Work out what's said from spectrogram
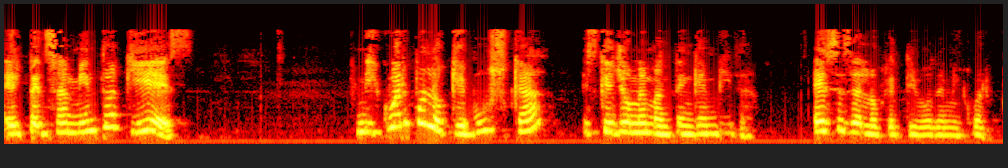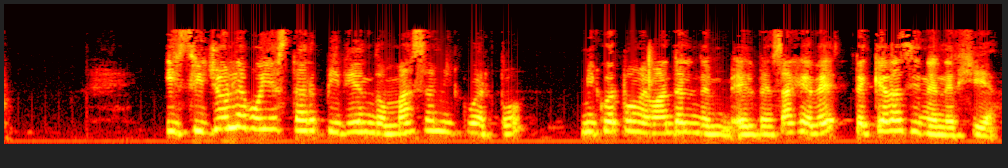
el pensamiento aquí es, mi cuerpo lo que busca es que yo me mantenga en vida. Ese es el objetivo de mi cuerpo. Y si yo le voy a estar pidiendo más a mi cuerpo, mi cuerpo me manda el, mensaje de te quedas sin energía,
